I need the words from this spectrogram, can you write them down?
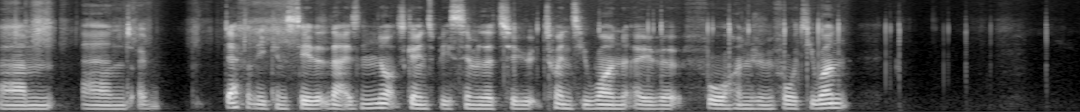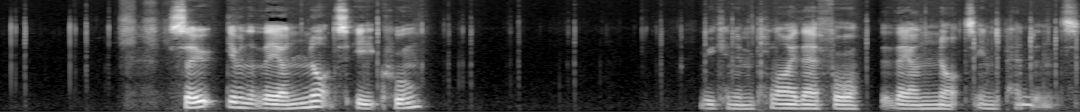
Um, and I've definitely can see that that is not going to be similar to 21 over 441. So, given that they are not equal, we can imply therefore that they are not independent.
